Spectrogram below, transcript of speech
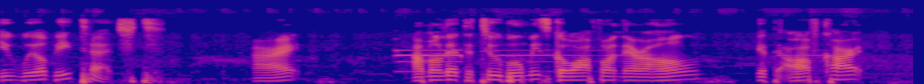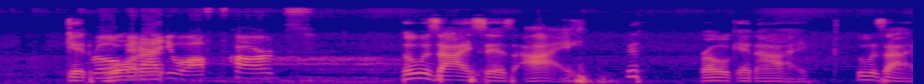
You will be touched. All right. I'm gonna let the two boomies go off on their own. Get the off cart. Get Rogue water. and I do off cards. Who is I? Says I. Rogue and I. Who is I?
